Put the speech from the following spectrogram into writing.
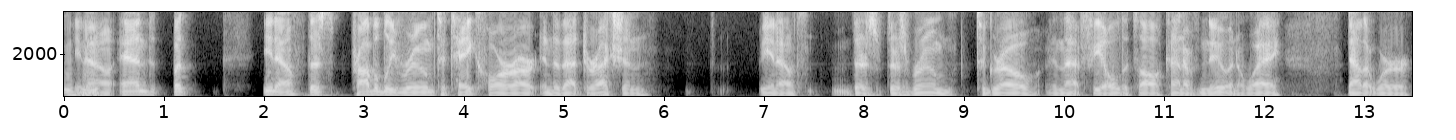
mm-hmm. you know, and but you know, there's probably room to take horror art into that direction. You know, it's there's there's room to grow in that field. It's all kind of new in a way. Now that we're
